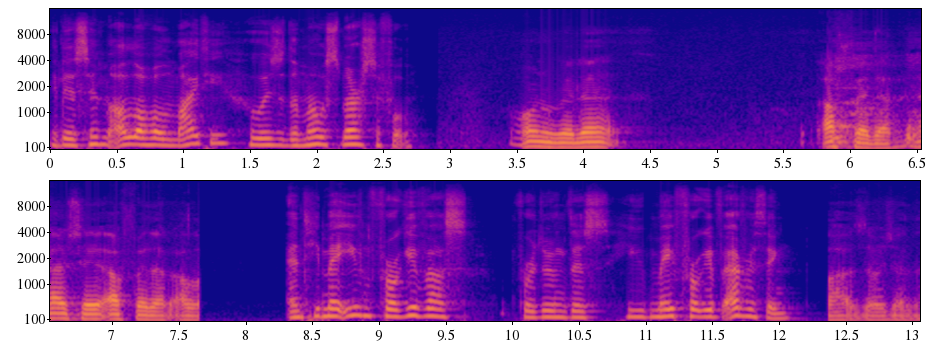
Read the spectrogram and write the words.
It is Him, Allah Almighty, who is the most merciful. Onu böyle affeder. Her şeyi affeder Allah And He may even forgive us for doing this. He may forgive everything. Azze ve Celle.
